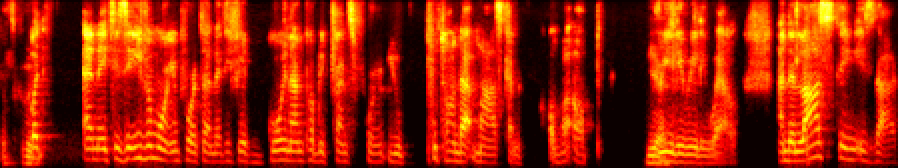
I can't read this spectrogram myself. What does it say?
That's good. But and it is even more important that if you're going on public transport, you put on that mask and cover up yes. really, really well. And the last thing is that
